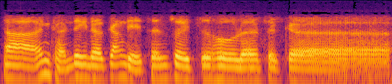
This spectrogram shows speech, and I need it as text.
那很肯定的，钢铁征税之后呢，这个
